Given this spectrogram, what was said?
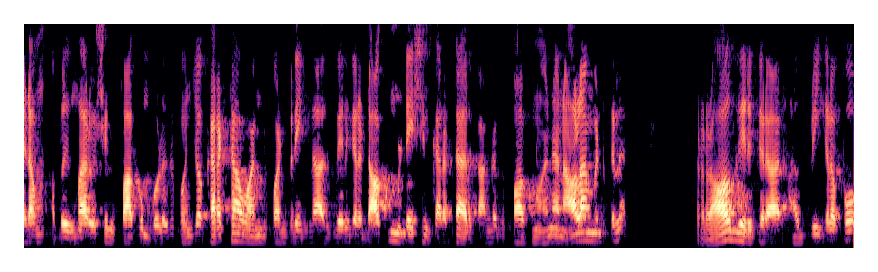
இடம் அப்படி இது மாதிரி விஷயங்கள் பார்க்கும் பொழுது கொஞ்சம் கரெக்டாக வந்து பண்ணுறீங்களா அது இருக்கிற டாக்குமெண்டேஷன் கரெக்டாக இருக்காங்கிறது பார்க்கணும். ஏன்னா நாலாம் இடத்துல ராகு இருக்கிறார். அப்படிங்கிறப்போ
